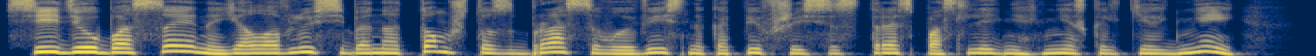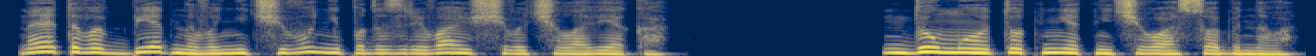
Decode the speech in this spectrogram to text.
Сидя у бассейна, я ловлю себя на том, что сбрасываю весь накопившийся стресс последних нескольких дней — на этого бедного, ничего не подозревающего человека. Думаю, тут нет ничего особенного.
